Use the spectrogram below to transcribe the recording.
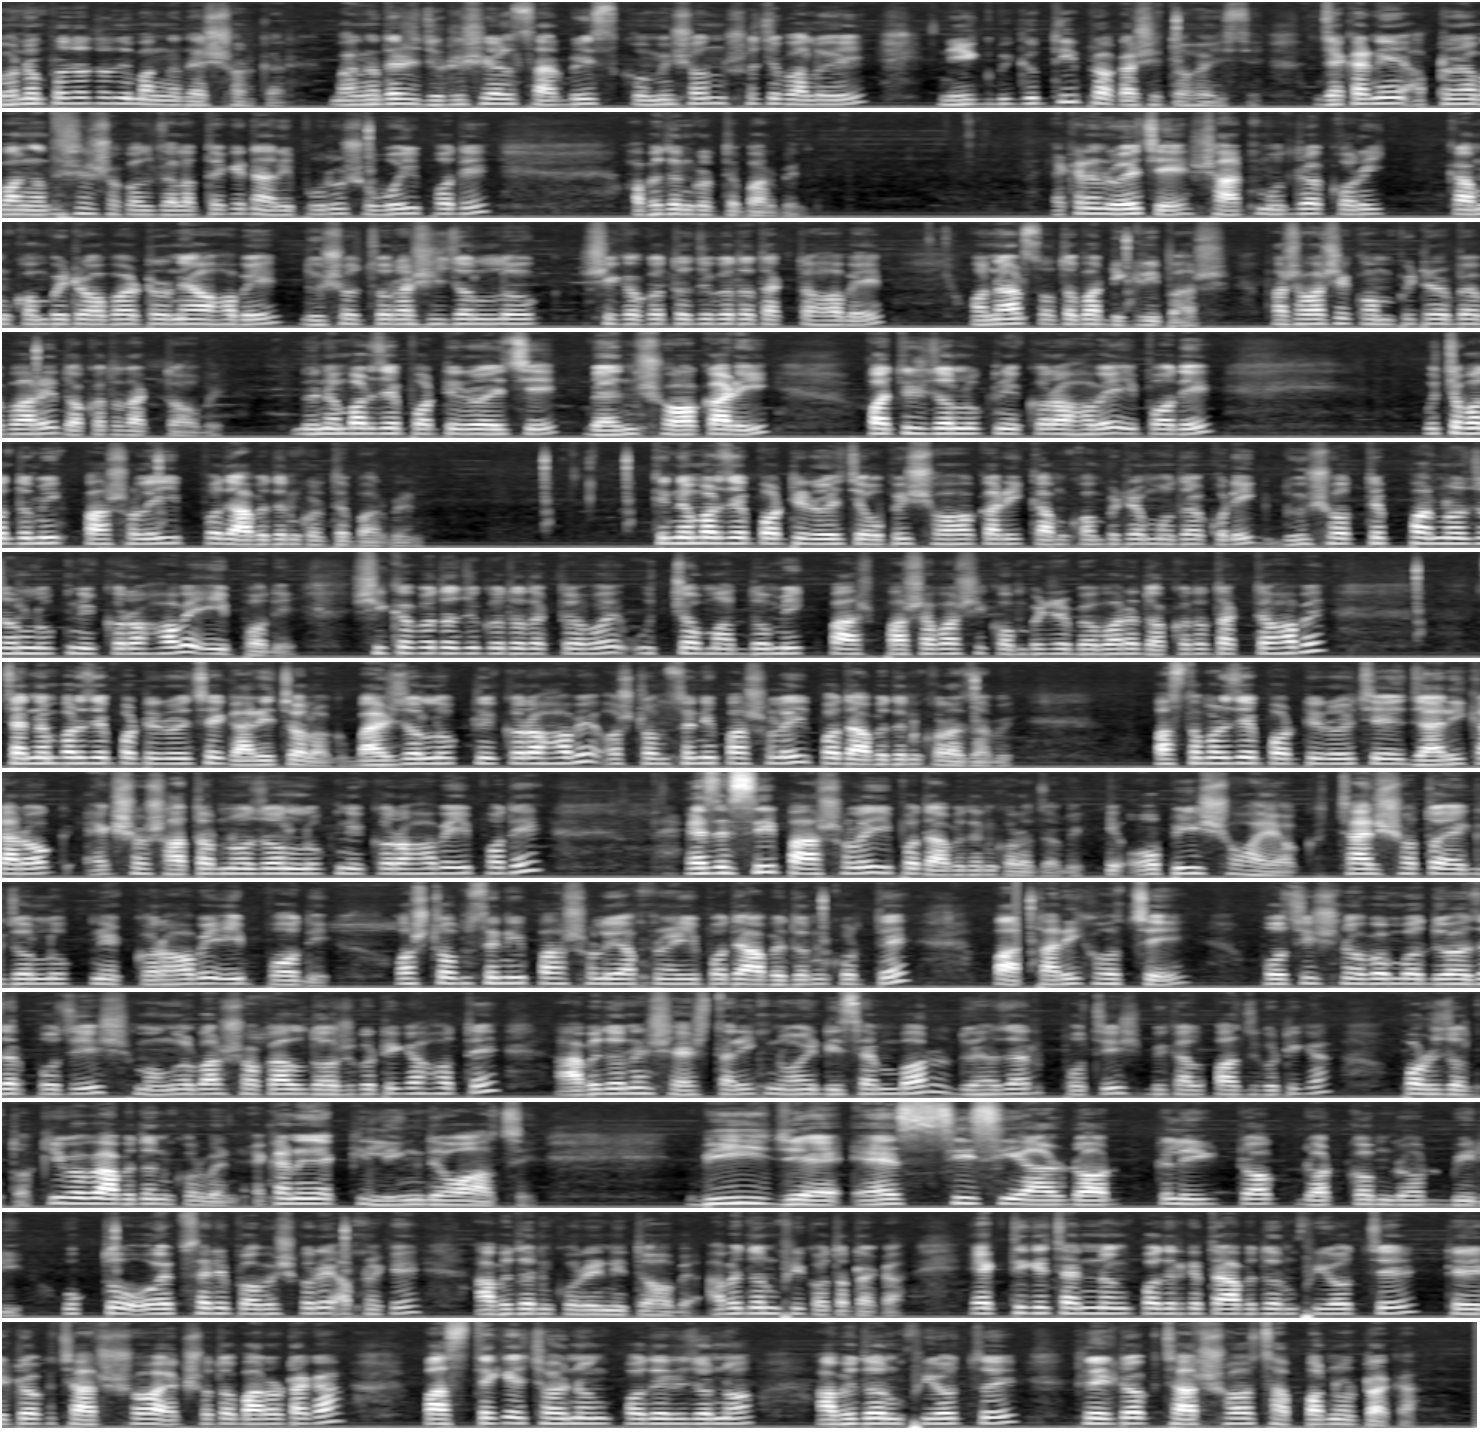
গণপ্রজাতন্ত্রী বাংলাদেশ সরকার। Bangladesh judicial service commission সচিবালয়ে নিয়োগ বিজ্ঞপ্তি প্রকাশিত হয়েছে, যেখানে আপনারা বাংলাদেশের সকল জেলা থেকে নারী পুরুষ উভয় পদে আবেদন করতে পারবেন। এখানে রয়েছে ষাট মুদ্রা করি, কাম কম্পিউটার অপারেটর নেওয়া হবে দুশো চৌরাশি জন লোক, শিক্ষাগত যোগ্যতা থাকতে হবে, অনার্স অথবা ডিগ্রি পাস। পাশাপাশি কম্পিউটার ব্যবহারে দক্ষতা থাকতে হবে। দুই নম্বর যে পদটি রয়েছে ব্যাংক সহকারী, পঁয়ত্রিশ জন লোক নিয়োগ করা হবে, এই পদে উচ্চ মাধ্যমিক পাশ হলেই পদে আবেদন করতে পারবেন। তিন নম্বর যে পদটি রয়েছে, অফিস সহকারী কাম কম্পিউটার মুদ্রা করিক দুইশো তেপ্পান্ন জন লোক নিয়োগ করা হবে এই পদে। শিক্ষাগত যোগ্যতা থাকতে হবে, উচ্চ মাধ্যমিক পাশ পাশাপাশি কম্পিউটার ব্যবহারে দক্ষতা থাকতে হবে। চার নম্বরে যে পদটি রয়েছে, গাড়ি চালক, বাইশ জন লোক নিয়োগ করা হবে, অষ্টম শ্রেণি পাশ হলেই পদে আবেদন করা যাবে। পাঁচ নম্বরে যে পদটি রয়েছে, জারিকারক, একশো সাতান্ন জন লোক নিয়োগ করা হবে এই পদে। এসএসসি পাশ হলে এই পদে আবেদন করা যাবে। অফিস সহায়ক চারশত একজন লোক নিয়োগ করা হবে এই পদে। অষ্টম শ্রেণি পাশ হলে আপনার এই পদে আবেদন করতে তারিখ হচ্ছে পঁচিশ নভেম্বর দু হাজার পঁচিশ, মঙ্গলবার সকাল দশ ঘটিকা হতে আবেদনের শেষ তারিখ নয় ডিসেম্বর দুই হাজার পঁচিশ, বিকাল পাঁচ ঘটিকা পর্যন্ত। কীভাবে আবেদন করবেন? এখানে একটি লিঙ্ক দেওয়া আছে। BJSCCR dot Teletalk dot com dot BD উক্ত ওয়েবসাইটে প্রবেশ করে আপনাকে আবেদন করে নিতে হবে। আবেদন ফি কত টাকা? এক থেকে চার নং পদের ক্ষেত্রে আবেদন ফি হচ্ছে টেলিটক চারশো একশত বারো টাকা। পাঁচ থেকে ছয় নং পদের জন্য আবেদন ফি হচ্ছে টেলিটক চারশো ছাপ্পান্ন টাকা।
